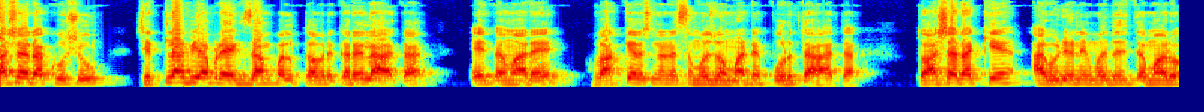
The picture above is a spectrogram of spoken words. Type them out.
આશા રાખું છું, જેટલા બી આપણે એક્ઝામ્પલ કવર કરેલા હતા, એ તમારે વાક્ય રચનાને સમજવા માટે પૂરતા હતા. તો આશા રાખીએ આ વિડીયોની મદદથી તમારો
